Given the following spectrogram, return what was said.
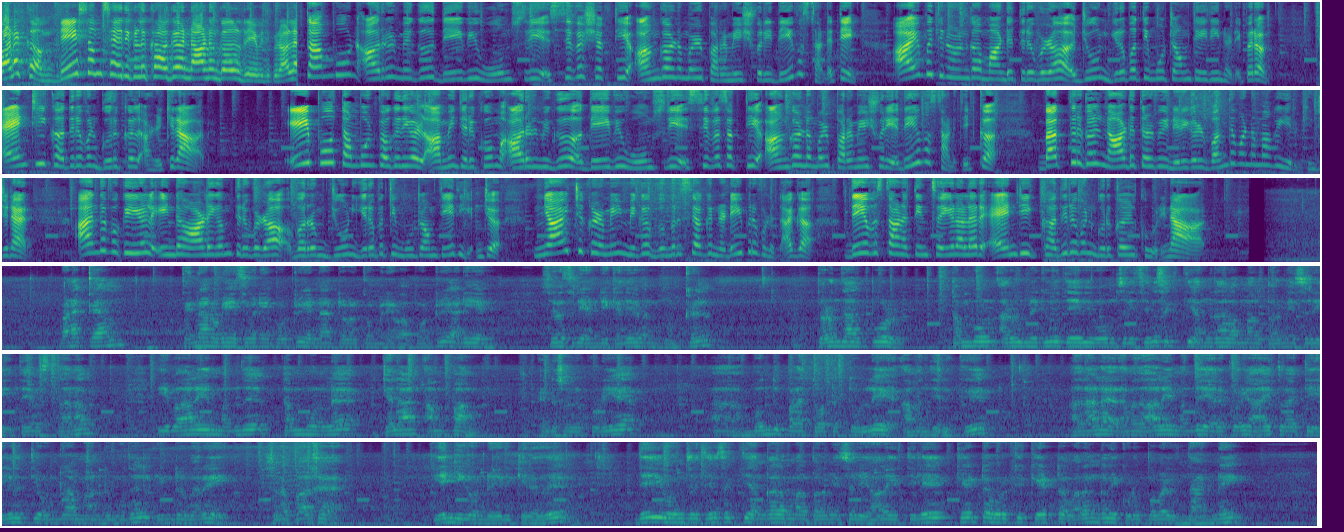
வணக்கம். தேசம் செய்திகளுக்காக நானுங்கள் ரேவதி குரால் தம்பூன் அருள்மிகு தேவி ஓம் ஸ்ரீ சிவசக்தி அங்காளம்மள் பரமேஸ்வரி தேவஸ்தானத்தின் ஐம்பத்தி நான்காம் ஆண்டு திருவிழா ஜூன் இருபத்தி மூன்றாம் தேதி நடைபெறும். ஆன்டி கதிரவன் குருக்கள் அழைக்கிறார். ஏப்போ தம்பூன் பகுதியில் அமைந்திருக்கும் அருள்மிகு தேவி ஓம் ஸ்ரீ சிவசக்தி அங்காளம்மள் பரமேஸ்வரி தேவஸ்தானத்திற்கு பக்தர்கள் நாடு தழுவிய நெறிகள் வந்த வண்ணமாக இருக்கின்றனர். அந்த வகையில் இந்த ஆலயம் திருவிழா வரும் ஜூன் இருபத்தி மூன்றாம் தேதி என்று ஞாயிற்றுக்கிழமை மிக விமரிசையாக நடைபெறவுள்ளதாக தேவஸ்தானத்தின் செயலாளர் ஆண்டி கதிரவன் குருக்கள் கூறினார். வணக்கம். தென்னானுடைய சிவனை போற்று எண்ணாற்றவர்க்கும் விரைவா போற்று அடியேன் சிவஸ்ரீ அன்றி கதிரவன் குருக்கள். தொடர்ந்தாற்போல் தம்பூன் அருள்மிகு தேவி ஓம் ஸ்ரீ சிவசக்தி அங்காளம்மாள் பரமேஸ்வரி தேவஸ்தானம். இவ்வாலயம் வந்து தம்பூனில் கெலான் அம்பாங் என்று சொல்லக்கூடிய பொந்து பழ தோட்டத்துள்ளே அமைந்திருக்கு. அதனால் நமது ஆலயம் வந்து ஏறக்குறைய ஆயிரத்தி தொள்ளாயிரத்தி எழுபத்தி ஒன்றாம் ஆண்டு முதல் இன்று வரை சிறப்பாக இயங்கி கொண்டு இருக்கிறது. தேவி ஓம் ஸ்ரீ சிவசக்தி அங்காளம்மாள் பரமேஸ்வரி ஆலயத்திலே கேட்டவருக்கு கேட்ட வரங்களை கொடுப்பவள் இந்த அன்னை.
